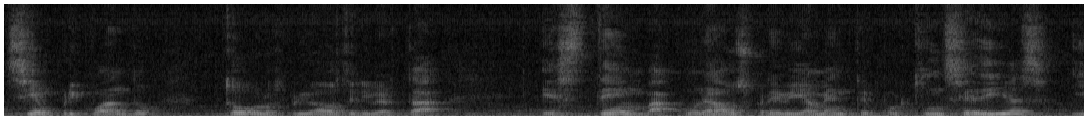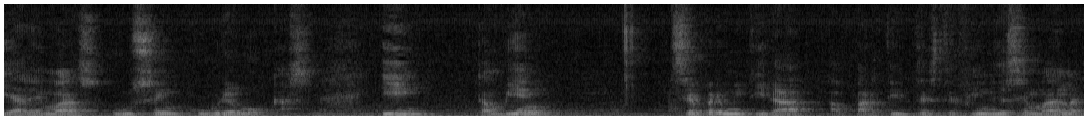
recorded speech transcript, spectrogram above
siempre y cuando todos los privados de libertad estén vacunados previamente por 15 días y además usen cubrebocas. Y también se permitirá a partir de este fin de semana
